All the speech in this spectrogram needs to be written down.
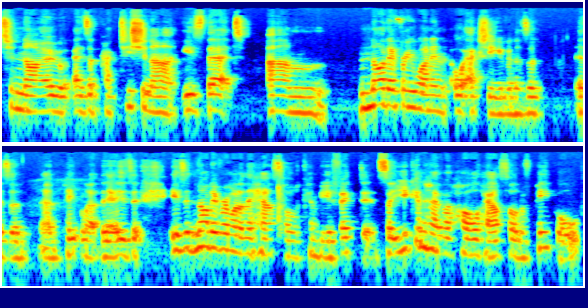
to know as a practitioner is that um, not everyone in, or actually even as a as a uh, people out there is it is it not everyone in the household can be affected? So you can have a whole household of people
